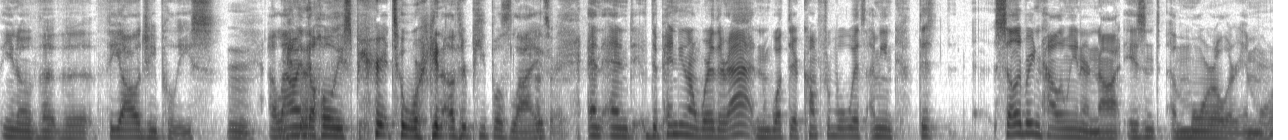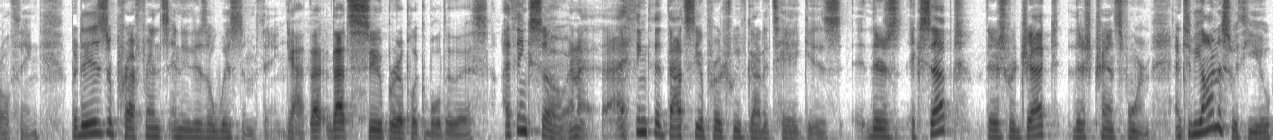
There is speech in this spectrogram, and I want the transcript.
you know the the theology police, Mm. allowing the Holy Spirit to work in other people's lives, right. and and depending on where they're at and what they're comfortable with. I mean, this, celebrating Halloween or not isn't a moral or immoral thing, but it is a preference and it is a wisdom thing. Yeah, that that's super applicable to this. I think so, and I, I think that that's the approach we've got to take. Is there's accept, there's reject, there's transform. And to be honest with you,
